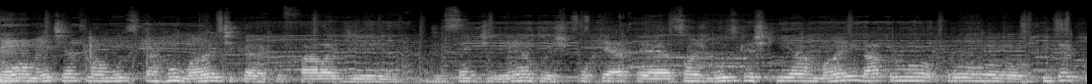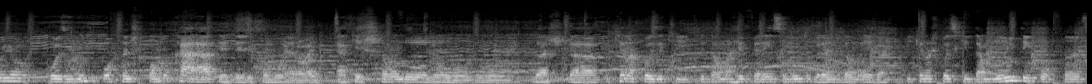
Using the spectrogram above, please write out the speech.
Normalmente entra uma música romântica que fala de, de sentimentos, porque é, são as músicas que a mãe dá pro, pro Peter Quill. coisa muito importante forma o caráter dele como herói. É a questão do, do- do- das- da pequena coisa que, que dá uma referência muito grande, dá uma, das pequenas coisas que dá muita importância,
